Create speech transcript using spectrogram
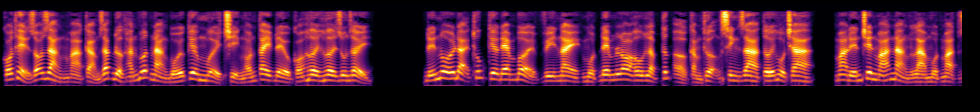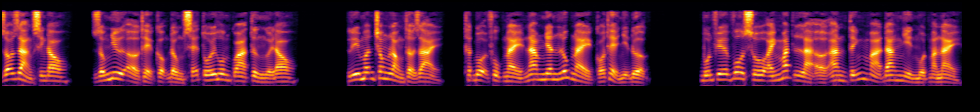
có thể rõ ràng mà cảm giác được hắn vuốt nàng bối kia mười chỉ ngón tay đều có hơi hơi run rẩy. Đến nỗi đại thúc kia đem bởi vì này một đêm lo âu lập tức ở cảm thượng sinh ra tới hồ cha, mà đến trên má nàng là một mặt rõ ràng sinh đau, giống như ở thể cộng đồng sẽ tối hôm qua từng người đau. Lý Mẫn trong lòng thở dài, thật bội phục này nam nhân lúc này có thể nhịn được. Bốn phía vô số ánh mắt là ở an tĩnh mà đang nhìn một màn này.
